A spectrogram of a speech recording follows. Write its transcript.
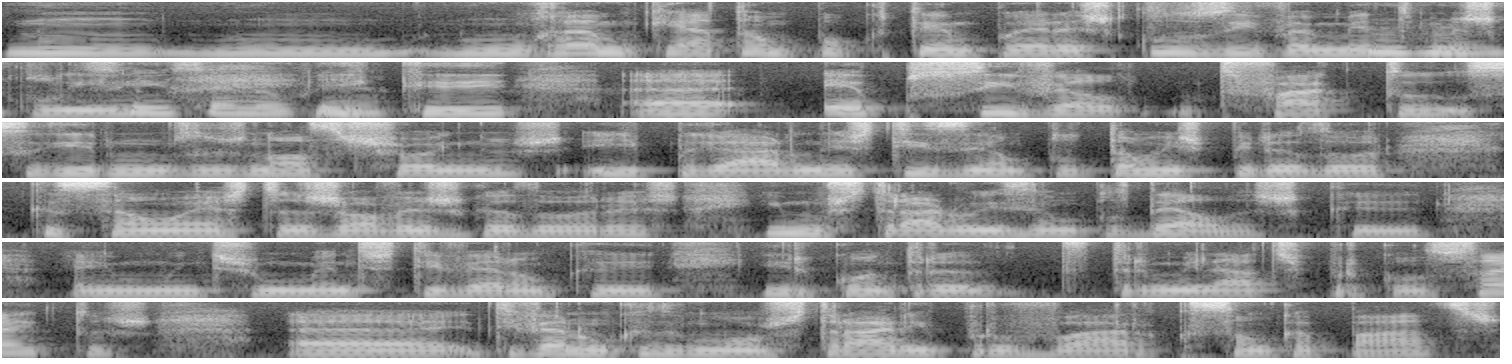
num, num, num ramo que há tão pouco tempo era exclusivamente masculino Sim, e que ah, é possível, de facto, seguirmos os nossos sonhos e pegar neste exemplo tão inspirador que são estas jovens jogadoras e mostrar o exemplo delas, que em muitos momentos tiveram que ir contra determinados preconceitos, ah, tiveram que demonstrar e provar que são capazes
